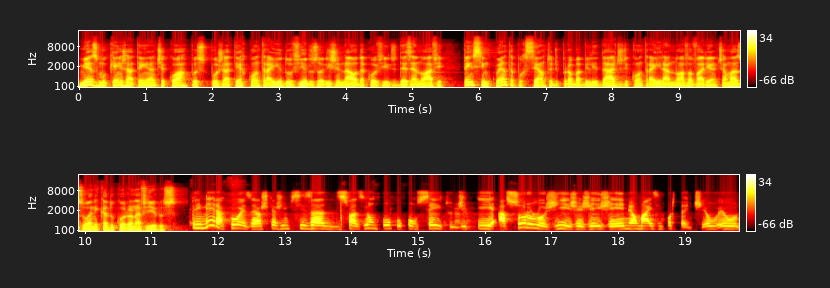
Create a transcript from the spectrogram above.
mesmo quem já tem anticorpos por já ter contraído o vírus original da Covid-19, tem 50% de probabilidade de contrair a nova variante amazônica do coronavírus. Primeira coisa, acho que a gente precisa desfazer um pouco o conceito de que a sorologia IgG e IgM é o mais importante. Eu, eu,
